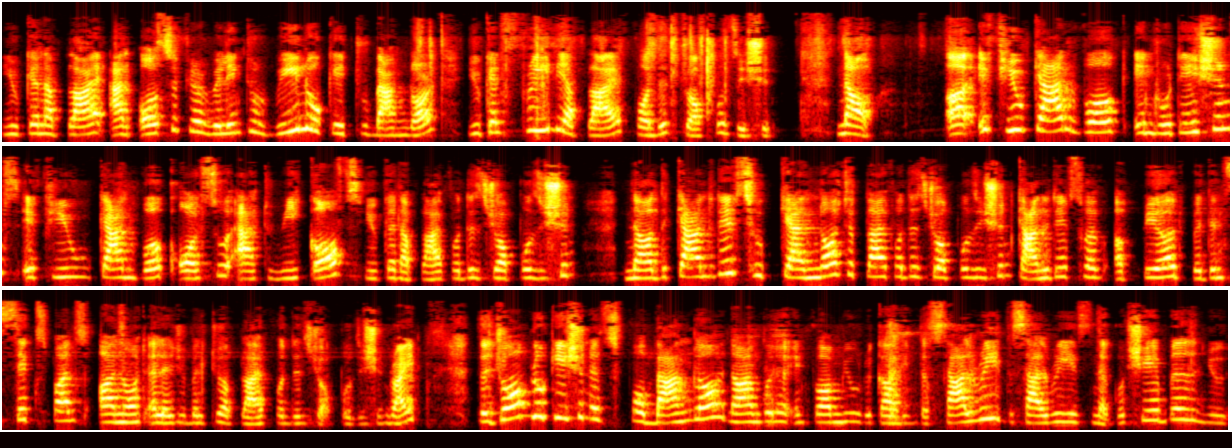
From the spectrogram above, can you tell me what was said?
you can apply. And also, if you're willing to relocate to Bangalore, you can freely apply for this job position. Now, uh, if you can work in rotations, if you can work also at week offs, you can apply for this job position. Now, the candidates who cannot apply for this job position, candidates who have appeared within six months are not eligible to apply for this job position, right? The job location is for Bangalore. Now, I'm going to inform you regarding the salary. The salary is negotiable, you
